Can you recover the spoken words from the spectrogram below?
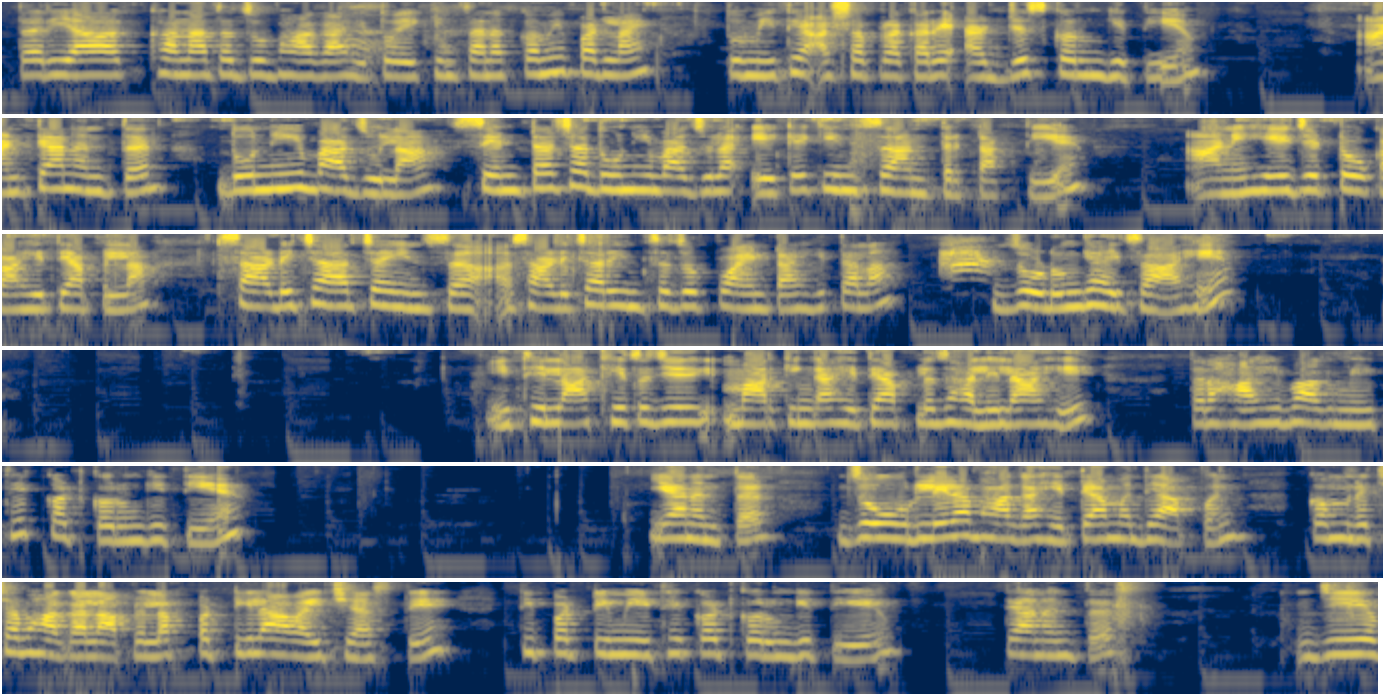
तर या खणाचा जो भाग आहे तो एक इंचानं कमी पडला आहे तो मी इथे अशा प्रकारे ॲडजस्ट करून घेते आणि त्यानंतर दोन्ही बाजूला सेंटरच्या दोन्ही बाजूला एक एक इंच अंतर टाकते आणि हे जे टोक आहे ते आपल्याला साडेचारच्या इंच साडेचार इंच जो पॉईंट आहे त्याला जोडून घ्यायचा आहे. इथे लाखेचं जे मार्किंग आहे ते आपलं झालेलं आहे. तर हाही भाग मी इथे कट करून घेते आहे यानंतर जो उरलेला भाग आहे त्यामध्ये आपण कमरेच्या भागाला आपल्याला पट्टी लावायची असते. ती पट्टी मी इथे कट करून घेते त्यानंतर जी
